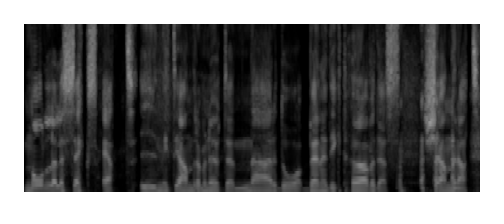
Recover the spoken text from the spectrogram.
0 eller 6-1 i 92 minuten när då Benedikt Hövedes känner att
